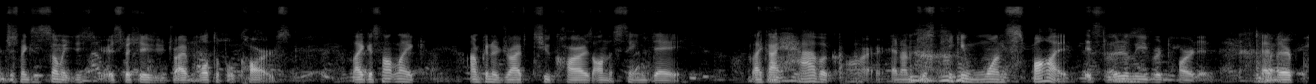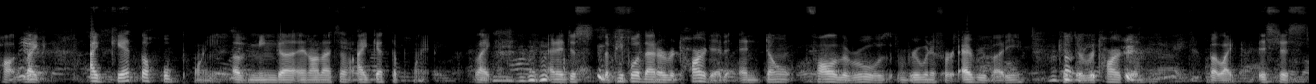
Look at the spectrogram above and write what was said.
It just makes it so much easier, especially if you drive multiple cars. Like it's not like I'm gonna drive two cars on the same day. Like I have a car and I'm just taking one spot. It's literally retarded. And they're po- like, I get the whole point of Minga and all that stuff. I get the point. Like, and it just the people that are retarded and don't follow the rules ruin it for everybody because they're retarded. But like, it's just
